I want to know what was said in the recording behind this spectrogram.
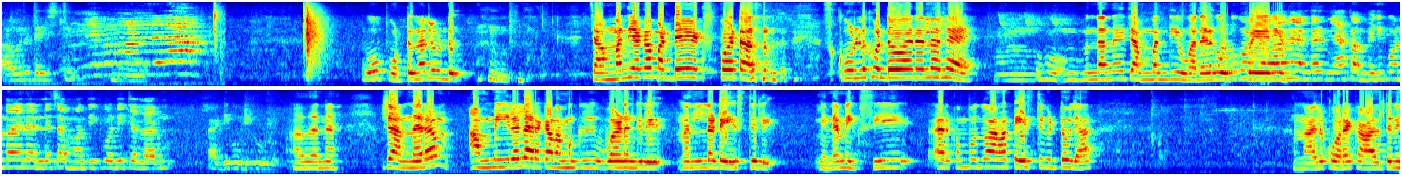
ആ ഒരു ടേസ്റ്റ് ഓ പൊട്ടുന്നെല്ലാം ഉണ്ട് ചമ്മന്തിയാക്കാൻ പണ്ടേ എക്സ്പേർട്ടാണ് സ്കൂളിൽ കൊണ്ടുപോകാനല്ലോ? അല്ലേ? എന്താന്ന് ചമ്മന്തിയും അതായത് ഉപ്പേരിയും. ഞാൻ കമ്പനി കൊണ്ടുപോയാലും എന്റെ ചമ്മന്തിക്ക് വേണ്ടിട്ട് എല്ലാരും കൂടും അത് തന്നെ പക്ഷെ അന്നേരം അമ്മിയിലെല്ലാം അരക്കാം നമുക്ക് വേണമെങ്കിൽ. നല്ല ടേസ്റ്റിൽ പിന്നെ മിക്സി അരക്കുമ്പോൾ ഒന്നും ആ ടേസ്റ്റ് കിട്ടൂല. എന്നാലും കൊറേ കാലത്തിന്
